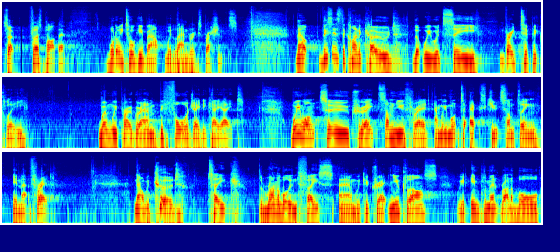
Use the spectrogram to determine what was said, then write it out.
So, first part then. What are we talking about with lambda expressions? Now, this is the kind of code that we would see very typically when we program before JDK 8. We want to create some new thread and we want to execute something in that thread. Now, we could take the runnable interface and we could create a new class. We could implement runnable.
